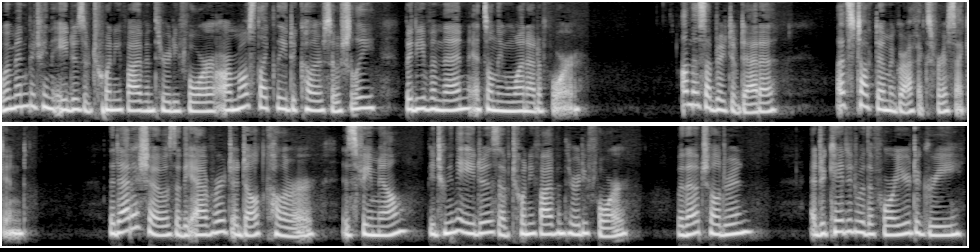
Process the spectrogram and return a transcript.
Women between the ages of 25 and 34 are most likely to color socially, but even then, it's only one out of four. On the subject of data, let's talk demographics for a second. The data shows that the average adult colorer is female, between the ages of 25 and 34, without children, educated with a four year degree,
